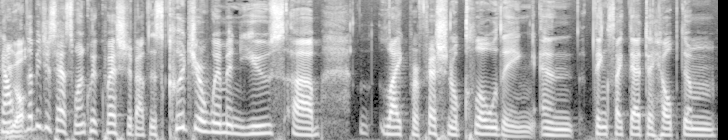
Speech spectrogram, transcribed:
Now, let me just ask one quick question about this. Could your women use um, like professional clothing and things like that to help them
